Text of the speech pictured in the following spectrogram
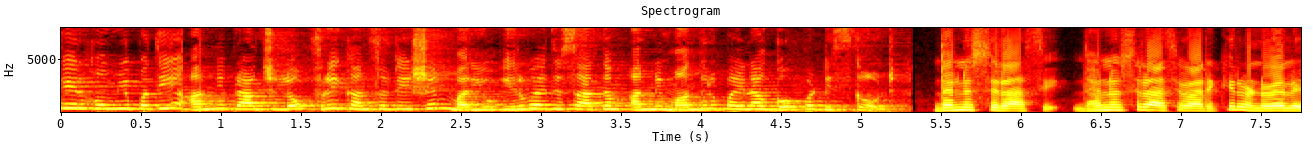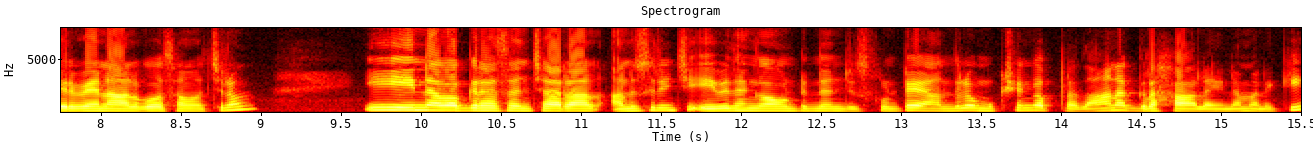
కేర్ హోమియోపతి అన్ని బ్రాంచుల్లో ఫ్రీ కన్సల్టేషన్ మరియు ఇరవై ఐదు శాతం అన్ని మందులపైన గొప్ప డిస్కౌంట్. ధనుసు రాశి. ధనుసు రాశి వారికి రెండు వేల ఇరవై నాలుగో సంవత్సరం. ఈ నవగ్రహ సంచారాలు అనుసరించి ఏ విధంగా ఉంటుందని చూసుకుంటే అందులో ముఖ్యంగా ప్రధాన గ్రహాలైన మనకి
